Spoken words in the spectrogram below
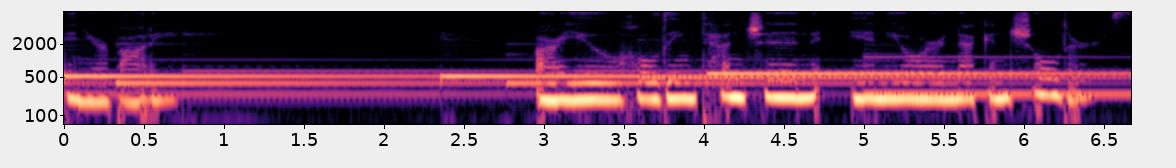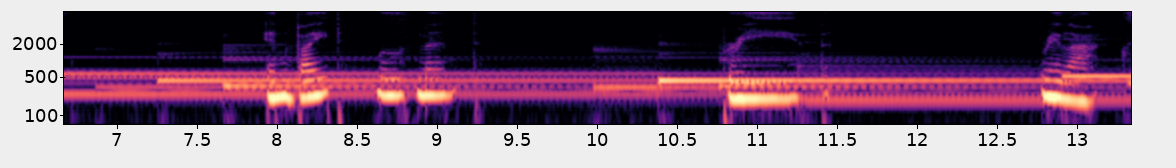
in your body. Are you holding tension in your neck and shoulders? Invite movement. Breathe. Relax.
